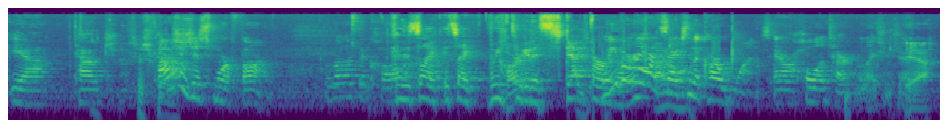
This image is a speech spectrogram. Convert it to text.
Yeah, couch. It's just Couch is just more fun. What about like the car? Cause it's like it's like we took it a step further. We've only had sex in the car once in our whole entire relationship. Yeah.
